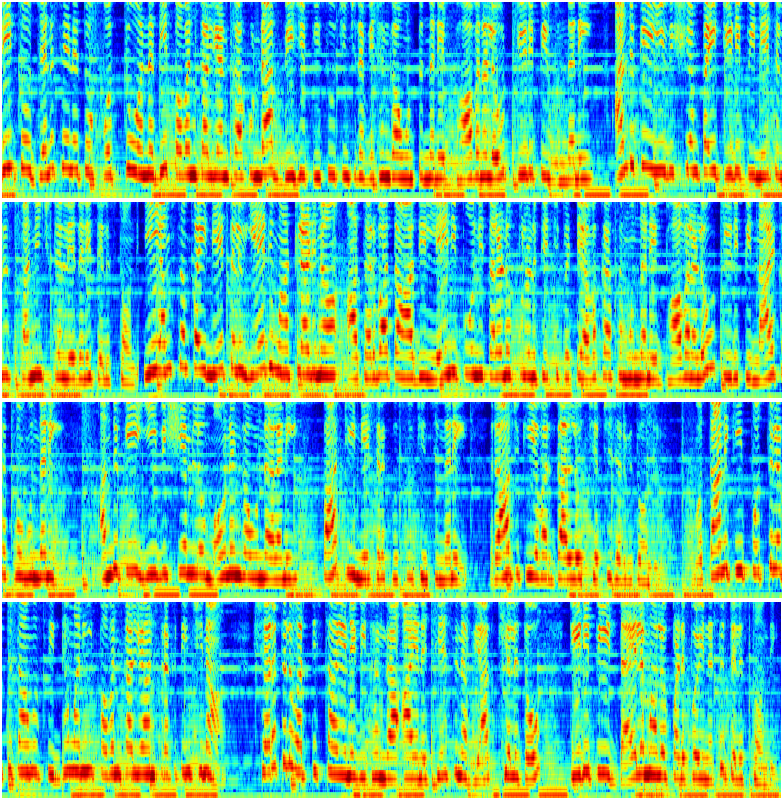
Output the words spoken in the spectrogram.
దీంతో జనసేనతో పొత్తు అన్నది పవన్ కళ్యాణ్ కాకుండా బీజేపీ సూచించిన విధంగా ఉంటుందనే భావనలో టీడీపీ ఉందని అందుకే ఈ విషయంపై టీడీపీ నేతలు స్పందించడం లేదని తెలుస్తోంది. ఈ అంశంపై నేతలు ఏది మాట్లాడినా ఆ తర్వాత అది లేనిపోని తలనొప్పులను తెచ్చిపెట్టే అవకాశం ఉందనే భావనలో టీడీపీ నాయకత్వం ఉందని అందుకే ఈ విషయంలో మౌనంగా ఉండాలని పార్టీ నేతలకు సూచించిందని రాజకీయ వర్గాల్లో చర్చ జరుగుతోంది. మొత్తానికి పొత్తులకు తాము సిద్ధమని పవన్ కళ్యాణ్ ప్రకటించిన షరతులు వర్తిస్తాయనే విధంగా ఆయన చేసిన వ్యాఖ్యలతో టీడీపీ డైలమాలో పడిపోయినట్టు తెలుస్తోంది.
